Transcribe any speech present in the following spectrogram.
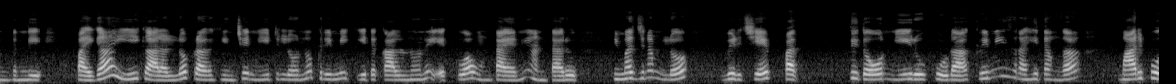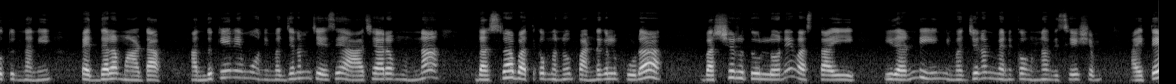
ఉంటుంది. పైగా ఈ కాలంలో ప్రవహించే నీటిలోనూ క్రిమి కీటకాలలోనూ ఎక్కువ ఉంటాయని అంటారు. నిమజ్జనంలో విడిచే పత్తితో నీరు కూడా క్రిమి రహితంగా మారిపోతుందని పెద్దల మాట. అందుకేనేమో నిమజ్జనం చేసే ఆచారం ఉన్న దసరా బతుకమ్మను పండుగలు కూడా వర్ష ఋతువుల్లోనే వస్తాయి. ఇదండి నిమజ్జనం వెనుక ఉన్న విశేషం. అయితే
